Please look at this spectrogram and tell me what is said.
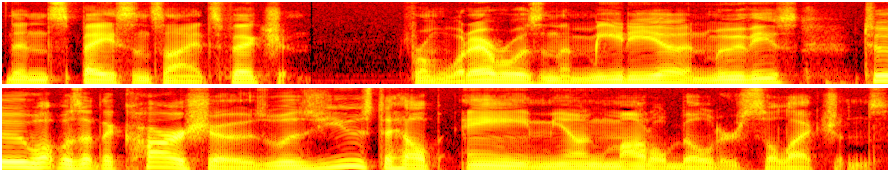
then space and science fiction. From whatever was in the media and movies to what was at the car shows was used to help aim young model builders' selections.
